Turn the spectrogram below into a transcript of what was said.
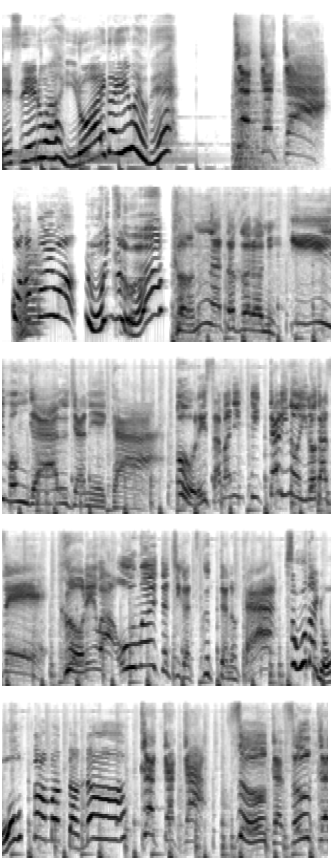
SL は色合いがいいわよね。ガッガッガこの声はノイズ？こんなところにいいもんがあるじゃねえか。俺様にぴったりの色だぜ。これはお前たちが作ったのか？そうだよ。頑張ったんだ。ガッガッガそうかそうか。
